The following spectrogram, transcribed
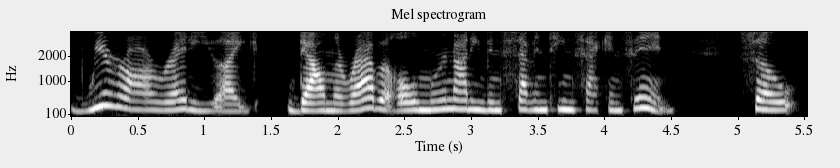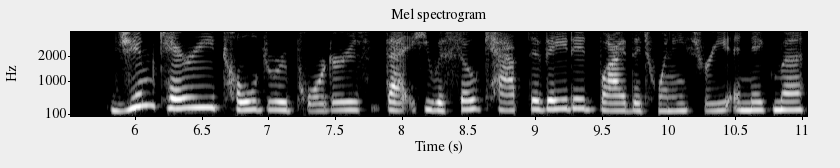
We're already like down the rabbit hole and we're not even 17 seconds in. So Jim Carrey told reporters that he was so captivated by the 23 Enigma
